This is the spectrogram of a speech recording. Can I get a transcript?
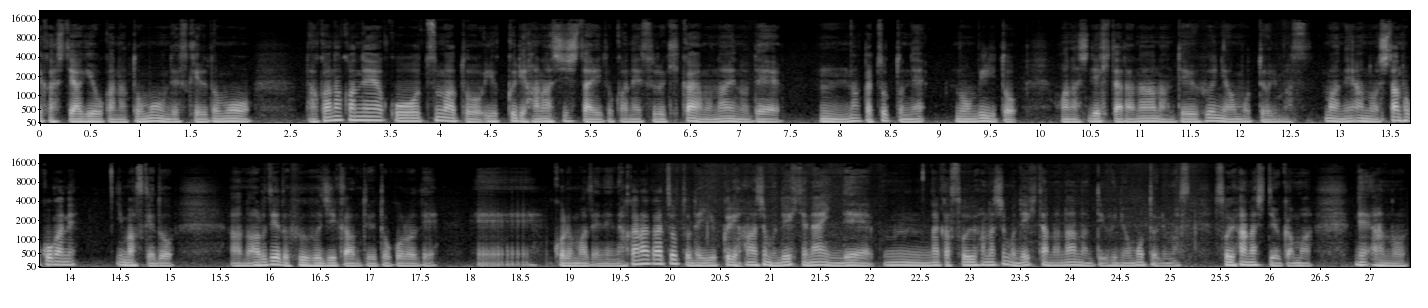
行かしてあげようかなと思うんですけれどもなかなかねこう妻とゆっくり話したりとかねする機会もないのでうんなんかちょっとねのんびりとお話できたらななんていうふうには思っております。まあねあの下の子がねいますけどあのある程度夫婦時間というところでえー、これまでねなかなかちょっとねゆっくり話もできてないんでうんなんかそういう話もできたらななんていうふうに思っております。そういう話っていうかまあねあの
